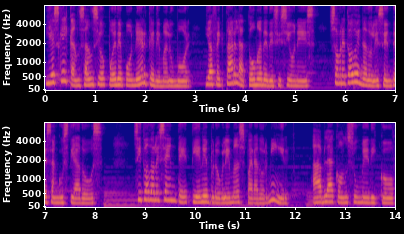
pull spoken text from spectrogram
Y es que el cansancio puede ponerte de mal humor y afectar la toma de decisiones, sobre todo en adolescentes angustiados. Si tu adolescente tiene problemas para dormir, habla con su médico.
